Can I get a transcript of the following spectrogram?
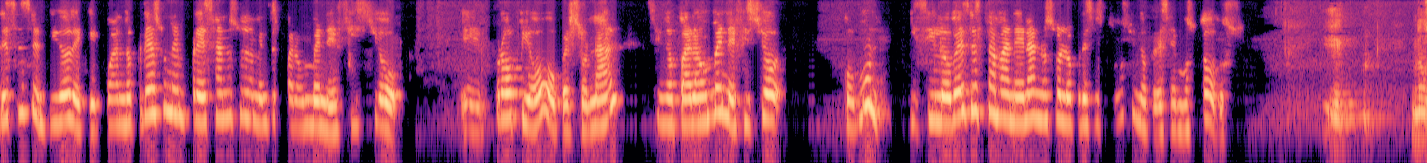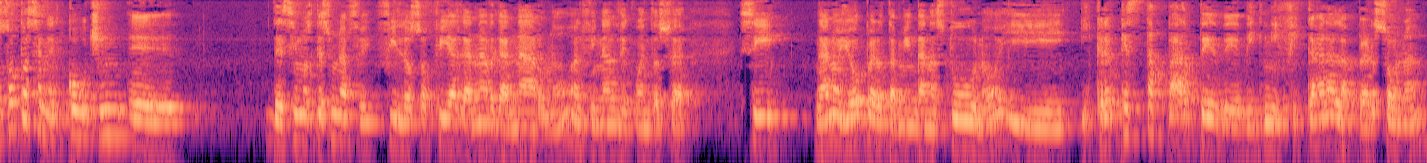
ese sentido de que cuando creas una empresa no solamente es para un beneficio eh, propio o personal, sino para un beneficio común. Y si lo ves de esta manera, no solo creces tú, sino crecemos todos. Eh, nosotros en el coaching eh, decimos que es una filosofía ganar-ganar, ¿no? Al final de cuentas, o sea, sí, gano yo, pero también ganas tú, ¿no? Y, creo que esta parte de dignificar a la persona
